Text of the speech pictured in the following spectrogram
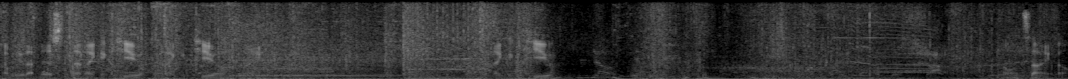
Can't believe that missed. And then I can Q. And I can Q. And I can Q. No one's dying though.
